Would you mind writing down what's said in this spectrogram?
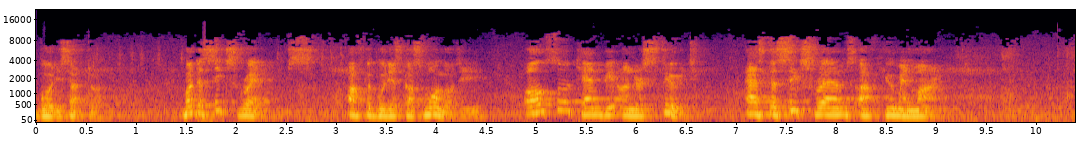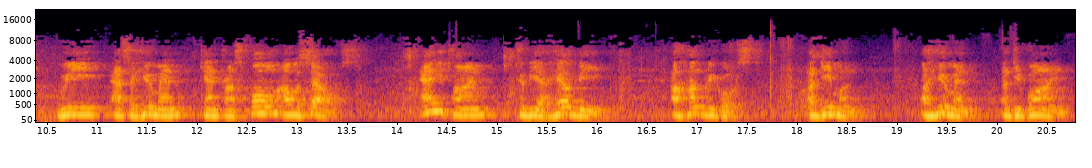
Bodhisattva. But the six realms of the Buddhist cosmology also can be understood as the six realms of human mind. We, as a human, can transform ourselves anytime to be a hell being, a hungry ghost, a demon, a human, a divine,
